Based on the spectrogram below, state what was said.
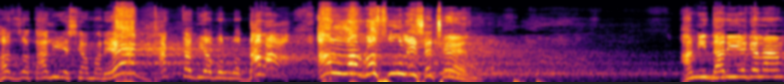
হযরত আলী এসে আমার এক ধাক্কা দিয়া বলল, দাঁড়া, আল্লাহ রসুল এসেছেন। আমি দাঁড়িয়ে গেলাম।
